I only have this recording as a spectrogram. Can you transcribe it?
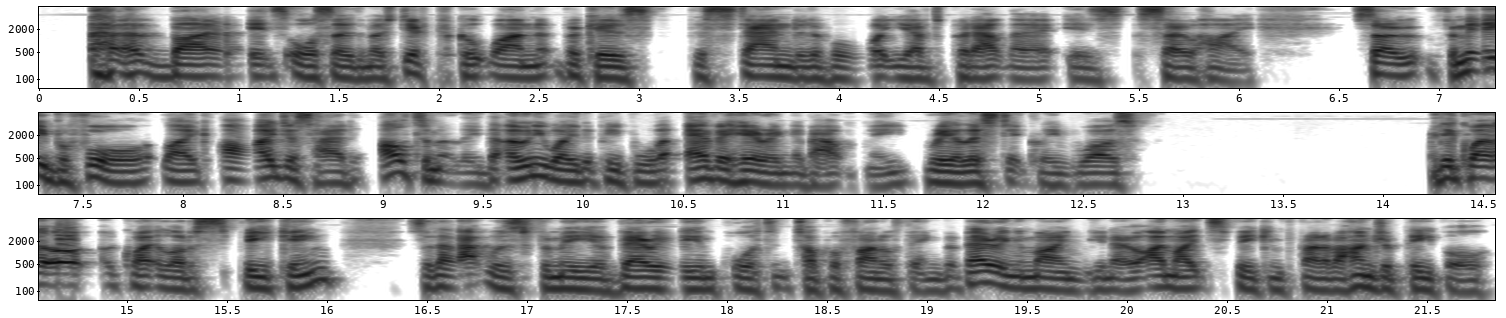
uh, but it's also the most difficult one because the standard of what you have to put out there is so high. So for me before, like I just had ultimately the only way that people were ever hearing about me realistically was I did quite a lot, quite a lot of speaking so that was for me a very important top of funnel thing. But bearing in mind, you know, I might speak in front of 100 people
